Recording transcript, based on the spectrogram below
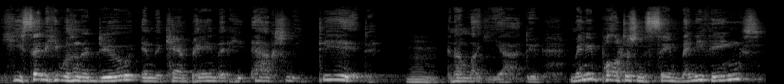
he said he was going to do in the campaign that he actually did. Mm. And I'm like, yeah, dude. Many politicians say many things,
